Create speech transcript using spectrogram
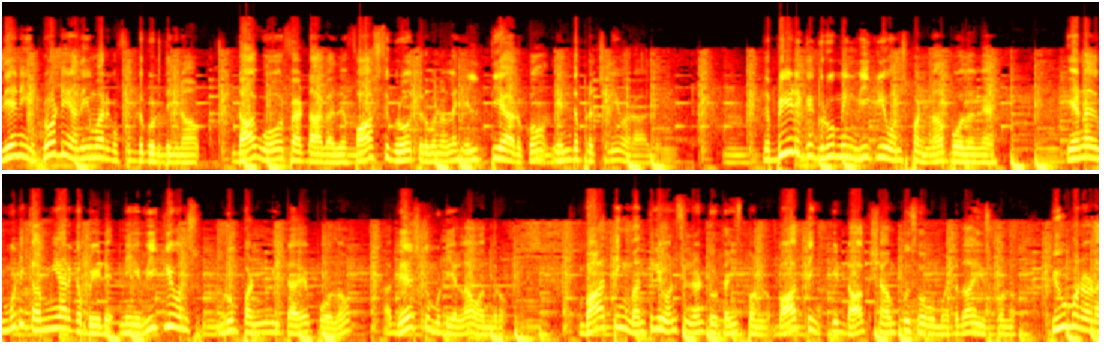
இதே நீங்கள் ப்ரோட்டீன் அதிகமாக இருக்க ஃபுட்டு கொடுத்தீங்கன்னா டாக் ஓவர் ஃபேட் ஆகாது. ஃபாஸ்ட் growth இருக்கும். நல்லா ஹெல்த்தியாக இருக்கும். எந்த பிரச்சனையும் வராது. இந்த ப்ரீடுக்கு க்ரூமிங் வீக்லி ஒன்ஸ் பண்ணால் போதுங்க. ஏன்னா அது முடி கம்மியாக இருக்க ப்ரீடு நீங்கள் வீக்லி ஒன்ஸ் க்ரூம் பண்ணிவிட்டாவே போதும். வேஸ்ட்டு முடியெல்லாம் வந்துடும் பாத்திங் மந்த்லி ஒன்ஸ் இல்லைனா டூ டைம்ஸ் பண்ணணும். பாத்திங்க்கு டாக் ஷாம்பு சோப்பு மட்டும் தான் யூஸ் பண்ணணும் ஹியூமனோட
